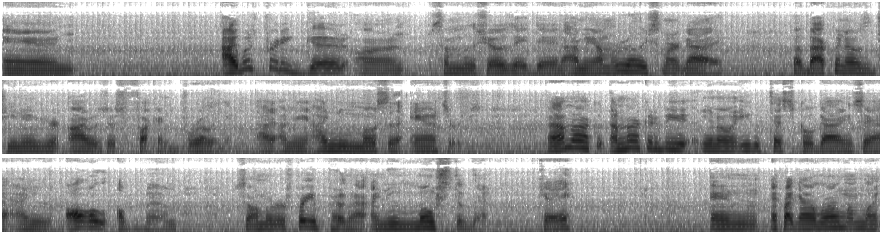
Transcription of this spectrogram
And I was pretty good on some of the shows they did. I mean, I'm a really smart guy. But back when I was a teenager, I was just fucking brilliant. I, I mean, I knew most of the answers. And I'm not, I'm not going to be, you know, an egotistical guy and say I, I knew all of them. So I'm going to refrain from that. I knew most of them. Okay? And if I got them wrong, I'm like,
